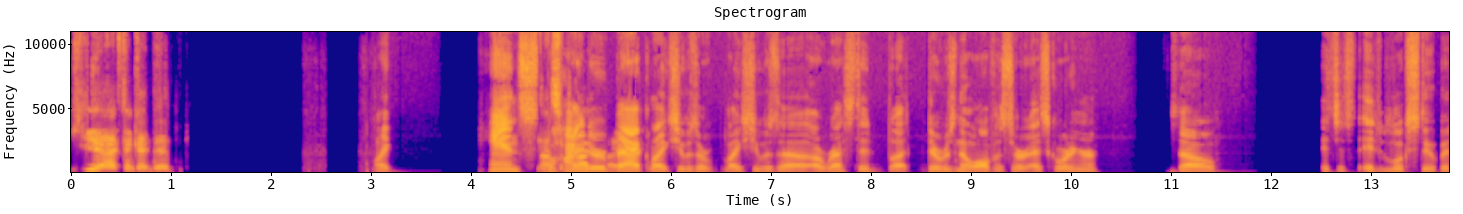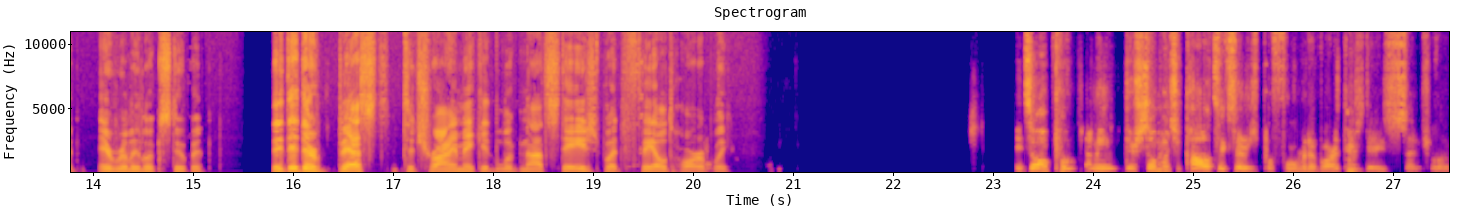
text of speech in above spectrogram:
Yeah, I think I did. Like hands Not behind her back like she was a like she was uh, arrested but there was no officer escorting her. So it just it looks stupid. It really looks stupid. They did their best to try and make it look not staged but failed horribly. It's all. po- I mean, there's so much politics that is performative art these days. Essentially,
